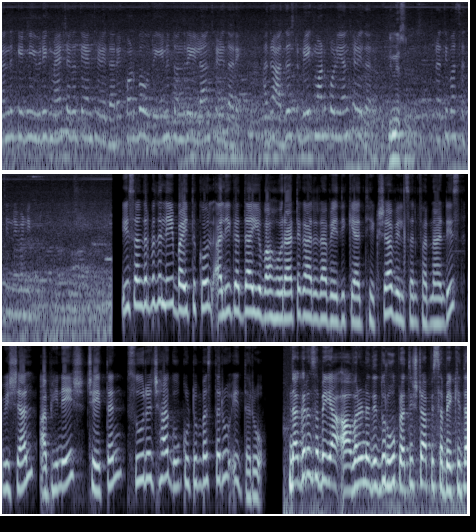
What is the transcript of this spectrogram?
ನನ್ನ ಕಿಡ್ನಿ ಇವ್ರಿಗೆ ಮ್ಯಾಚ್ ಆಗುತ್ತೆ ಅಂತ ಹೇಳಿದ್ದಾರೆ. ಕೊಡ್ಬೋದು ಏನು ತೊಂದರೆ ಇಲ್ಲ ಅಂತ ಹೇಳಿದ್ದಾರೆ. ಆದರೆ ಆದಷ್ಟು ಬೇಗ ಮಾಡ್ಕೊಳ್ಳಿ ಅಂತ ಹೇಳಿದ್ದಾರೆ. ನಿಮ್ಮ ಹೆಸರು? ಪ್ರತಿಭಾ ಸಚಿನ್ ರೇವಣಿಕರ್ ಈ ಸಂದರ್ಭದಲ್ಲಿ ಬೈತುಕೋಲ್ ಅಲಿಗದ್ದ ಯುವ ಹೋರಾಟಗಾರರ ವೇದಿಕೆ ಅಧ್ಯಕ್ಷ ವಿಲ್ಸನ್ ಫರ್ನಾಂಡಿಸ್ ವಿಶಾಲ್ ಅಭಿನೇಶ್ ಚೇತನ್ ಸೂರಜ್ ಹಾಗೂ ಕುಟುಂಬಸ್ಥರು ಇದ್ದರು. ನಗರಸಭೆಯ ಆವರಣದೆದುರು ಪ್ರತಿಷ್ಠಾಪಿಸಬೇಕಿದ್ದ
